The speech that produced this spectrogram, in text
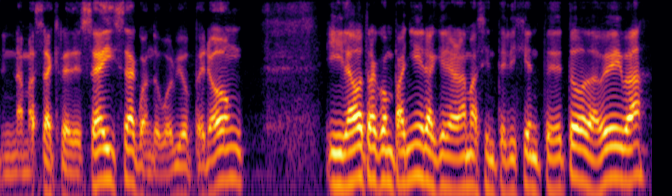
la masacre de Seiza, cuando volvió Perón, y la otra compañera, que era la más inteligente de todas, Beba,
